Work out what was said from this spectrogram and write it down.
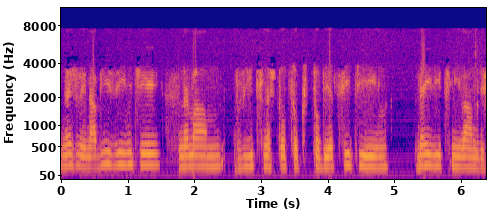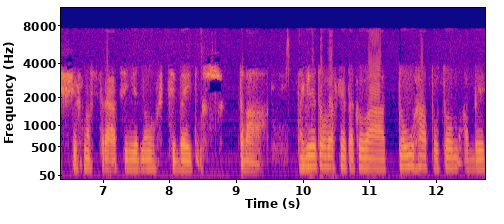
nežli nabízím ti, nemám víc, než to, co k tobě cítím, nejvíc mývám, když všechno ztrácím, jednou chci být už tvá. Takže je to vlastně taková touha potom, aby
